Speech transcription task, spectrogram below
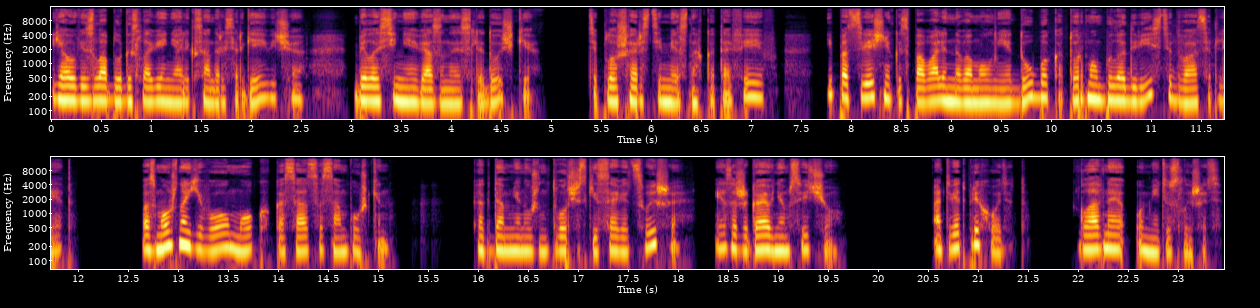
я увезла благословение Александра Сергеевича, белосиние вязаные следочки, тепло шерсти местных котофеев и подсвечник из поваленного молнии дуба, которому было 220 лет. Возможно, его мог касаться сам Пушкин. Когда мне нужен творческий совет свыше, я зажигаю в нем свечу. Ответ приходит. Главное — уметь услышать.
